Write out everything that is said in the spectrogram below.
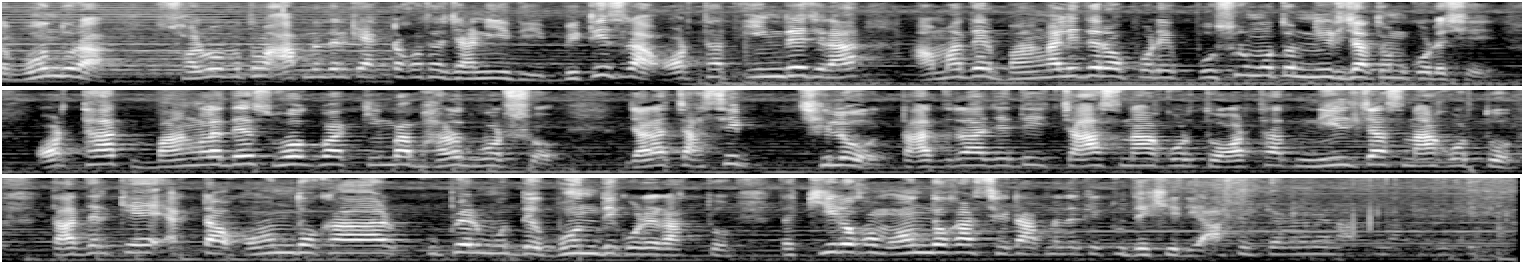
তো বন্ধুরা, সর্বপ্রথম আপনাদেরকে একটা কথা জানিয়ে দিই। ব্রিটিশরা, অর্থাৎ ইংরেজরা, আমাদের বাঙালিদের ওপরে পশুর মতো নির্যাতন করেছে। অর্থাৎ বাংলাদেশ হোক বা কিংবা ভারতবর্ষ, যারা চাষি ছিল, তারা যদি চাষ না করতো, অর্থাৎ নীল চাষ না করতো, তাদেরকে একটা অন্ধকার কূপের মধ্যে বন্দি করে রাখতো। তা কীরকম অন্ধকার সেটা আপনাদেরকে একটু দেখিয়ে দিই। আসুন, ক্যামেরাম্যান, আসুন আপনাদেরকে।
